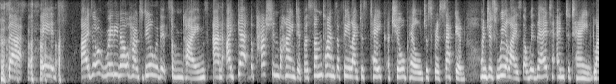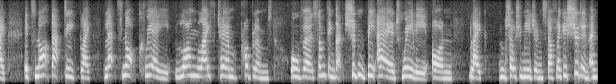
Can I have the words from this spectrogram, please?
that it's I don't really know how to deal with it sometimes. And I get the passion behind it, but sometimes I feel like just take a chill pill just for a second and just realize that we're there to entertain. Like, it's not that deep. Like, let's not create long life term problems over something that shouldn't be aired really on like social media and stuff. Like it shouldn't. And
